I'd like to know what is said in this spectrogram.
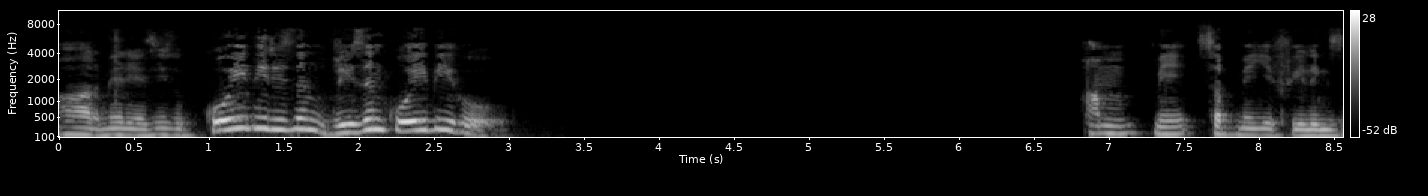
और मेरे अज़ीज़, कोई भी रीजन रीजन कोई भी हो, हम में, सब में ये फीलिंग्स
